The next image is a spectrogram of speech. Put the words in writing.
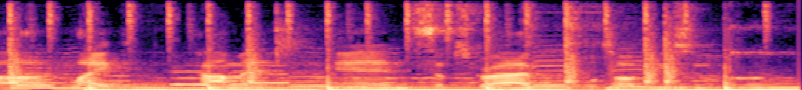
uh, like, comment, and subscribe. We'll talk to you soon.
